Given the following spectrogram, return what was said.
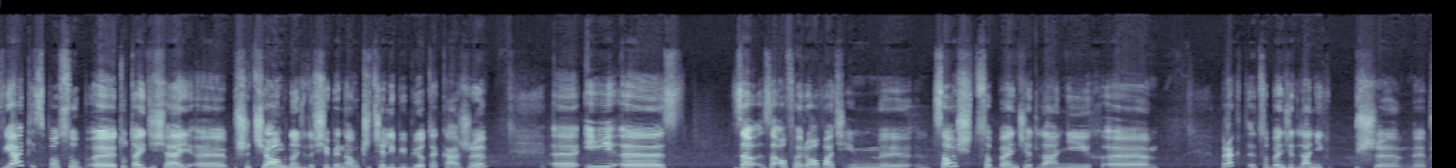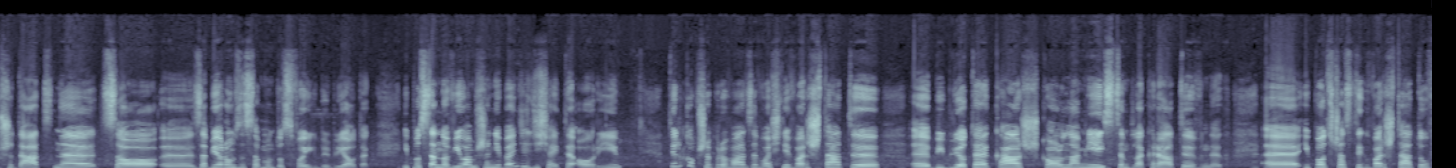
w jaki sposób e, tutaj dzisiaj e, przyciągnąć do siebie nauczycieli bibliotekarzy i zaoferować im coś, co będzie dla nich, co będzie dla nich przy, e, przydatne, co e, zabiorą ze sobą do swoich bibliotek. I postanowiłam, że nie będzie dzisiaj teorii, tylko przeprowadzę właśnie warsztaty e, biblioteka szkolna miejscem dla kreatywnych. E, I podczas tych warsztatów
